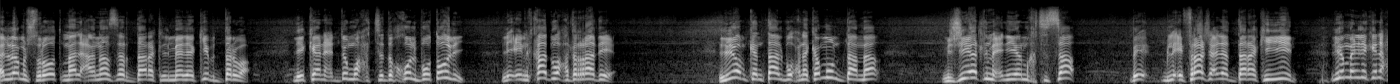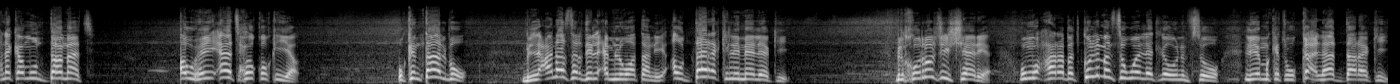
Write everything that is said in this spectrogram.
الا مشروط مع العناصر الدرك الملكي بالدروة اللي كان عندهم واحد التدخل بطولي لإنقاذ واحد الرضيع. اليوم كنطالبوا حنا كمنظمة من الجهات المعنية المختصة بالإفراج على الدركيين. اليوم اللي كنا حنا كمنظمات أو هيئات حقوقية وكنطالبوا بالعناصر ديال الأمن الوطني أو الدرك الملكي بالخروج للشارع ومحاربة كل من سولت له نفسه اليوم كتوقع لها الدركي.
